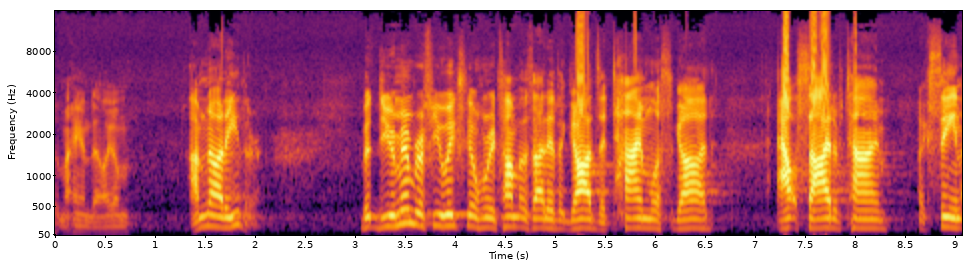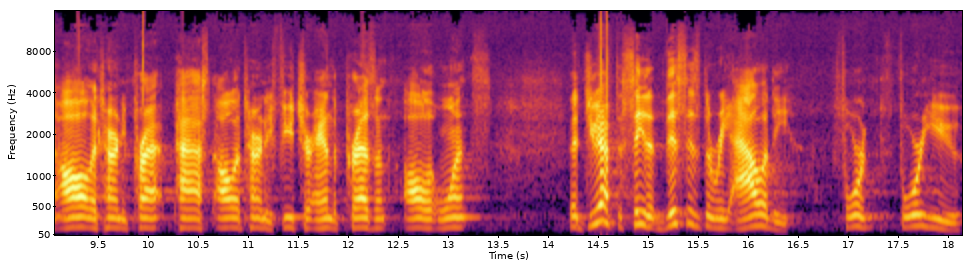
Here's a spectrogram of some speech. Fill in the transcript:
Put my hand down. Like I'm, I'm not either. But do you remember a few weeks ago when we were talking about this idea that God's a timeless God, outside of time, like seeing all eternity past, all eternity future, and the present all at once? That you have to see that this is the reality for, for you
